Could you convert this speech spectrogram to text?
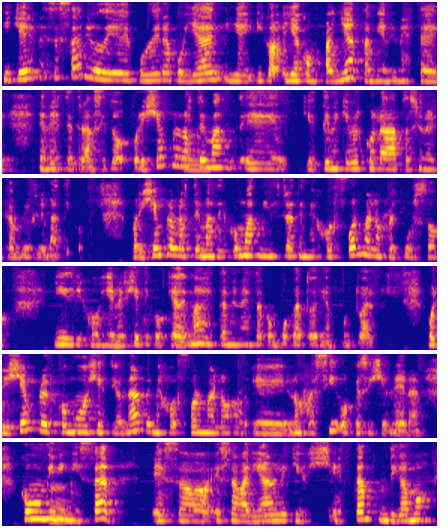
y que es necesario de poder apoyar y, acompañar también en este, en este tránsito. Por ejemplo, los mm. temas eh, que tienen que ver con la adaptación al cambio climático. Por ejemplo, los temas de cómo administrar de mejor forma los recursos hídricos y energéticos que además están en esta convocatoria en puntual. Por ejemplo, el cómo gestionar de mejor forma los, eh, los residuos que se generan, cómo mm. minimizar esa, esa, variable que es tan, digamos,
